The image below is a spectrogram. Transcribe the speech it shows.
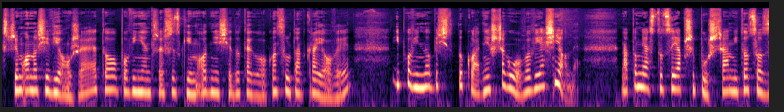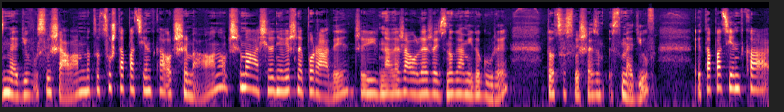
Z czym ono się wiąże, to powinien przede wszystkim odnieść się do tego konsultant krajowy i powinno być to dokładnie szczegółowo wyjaśnione. Natomiast to, co ja przypuszczam i to, co z mediów usłyszałam, no to cóż ta pacjentka otrzymała? Ona otrzymała średniowieczne porady, czyli należało leżeć z nogami do góry, to, co słyszę z, z mediów. Ta pacjentka,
